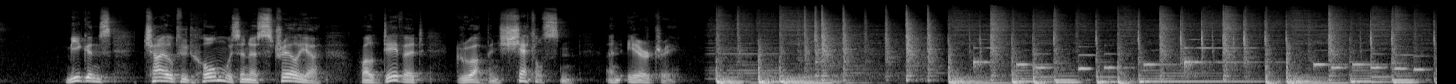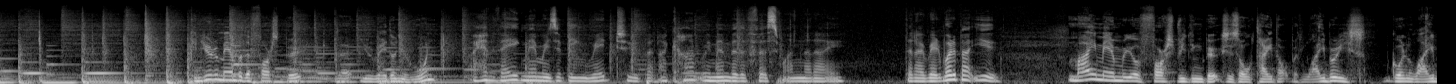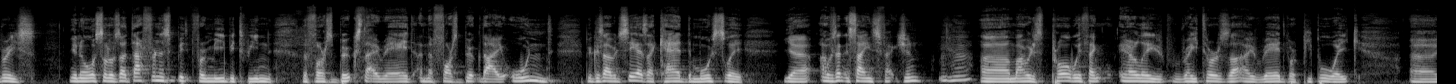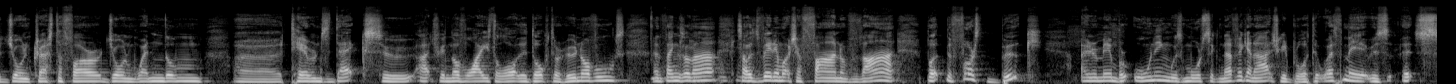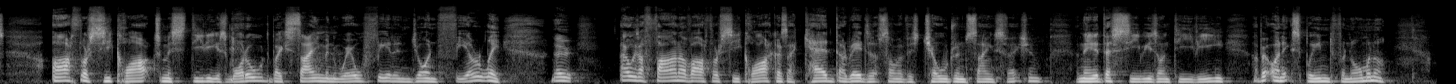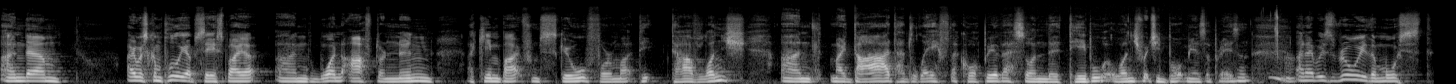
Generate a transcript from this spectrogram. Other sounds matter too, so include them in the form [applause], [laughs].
Meaghan's childhood home was in Australia, while David grew up in Shettleston and Airdrie. Can you remember the first book that you read on your own? I have vague memories of being read to, but I can't remember the first one that I that I read. What about you? My memory of first reading books is all tied up with libraries, going to libraries. You know, so there's a difference for me between the first books that I read and the first book that I owned. Because I would say as a kid, mostly, yeah, I was into science fiction. Um, I would probably think early writers that I read were people like uh, John Christopher, John Wyndham, uh, Terrance Dicks, who actually novelised a lot of the Doctor Who novels and things like that. So I was very much a fan of that. But the first book I remember owning was more significant. I actually brought it with me. It was it's Arthur C. Clarke's Mysterious World by Simon Welfare and John Fairley. Now, I was a fan of Arthur C. Clarke as a kid. I read some of his children's science fiction, and then he had this series on TV about unexplained phenomena. And um, I was completely obsessed by it. And one afternoon, I came back from school for my, to, to have lunch, and my dad had left a copy of this on the table at lunch, which he'd bought me as a present. And it was really the most,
